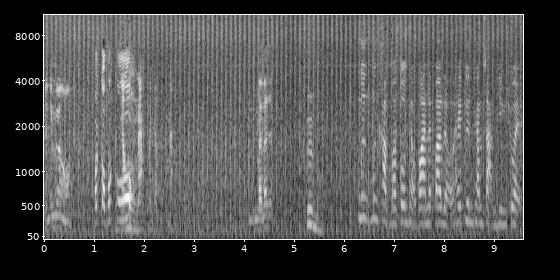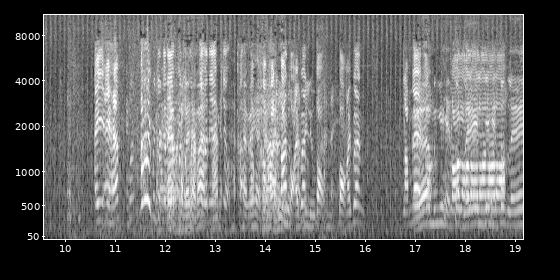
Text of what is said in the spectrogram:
อันนี้เมืองเหรอำประกบพวกกูจะหม่งนะ มันจะหม่งนะ มันน่าจะมึงมึงขับมาโซนแถวบ้านได้ป่ะเดี๋ยวให้ขึ้นชั้นสามยิงช่วย ไอ้ไอ้แฮปมึงเอ้ยมันจะกระเด็นมันจะกระเด็นกระเด็นเกี่ยวขับขับผ่านบ้านบอกให้เพื่อนบอกบอกให้เพื่อน ลำแรเอกอเอามึงยังเห็นรอศพรอเลยรอมึงรอยังเห็นรอศพเลย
